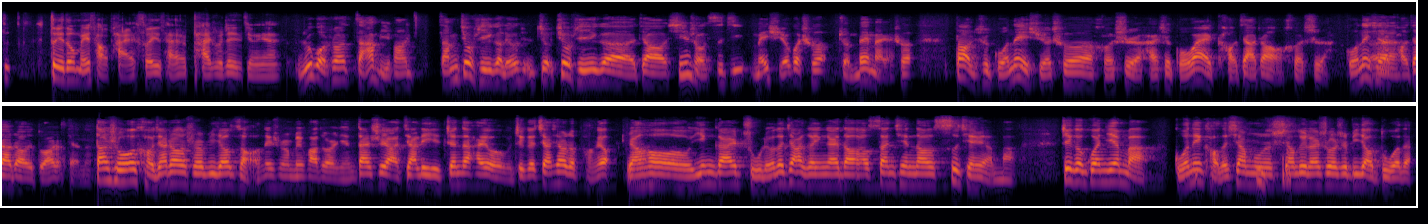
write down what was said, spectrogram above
队都没少排，所以才排出这个经验。如果说打比方，咱们就是一个留就就是一个叫新手司机，没学过车，准备买车。到底是国内学车合适，还是国外考驾照合适啊？国内现在呃考驾照有多少钱呢？当时我考驾照的时候比较早，那时候没花多少钱，但是啊，家里真的还有这个驾校的朋友，然后应该主流的价格应该到三千到四千元吧。这个关键吧，国内考的项目 相对来说是比较多的，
